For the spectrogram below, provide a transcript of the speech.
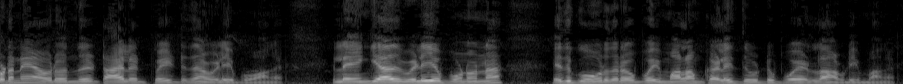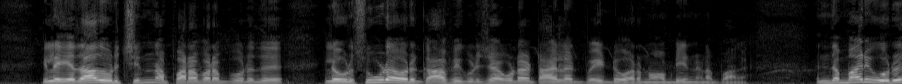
உடனே அவர் வந்து டாய்லெட் போயிட்டு தான் வெளியே போவாங்க. இல்லை எங்கேயாவது வெளியே போகணுன்னா எதுக்கும் ஒரு தடவை போய் மலம் கழித்து விட்டு போயிடலாம் அப்படிம்பாங்க. இல்லை ஏதாவது ஒரு சின்ன பரபரப்பு வருது இல்லை ஒரு சூடாக ஒரு காஃபி குடித்தா கூட டாய்லெட் போயிட்டு வரணும் அப்படின்னு நினைப்பாங்க. இந்த மாதிரி ஒரு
